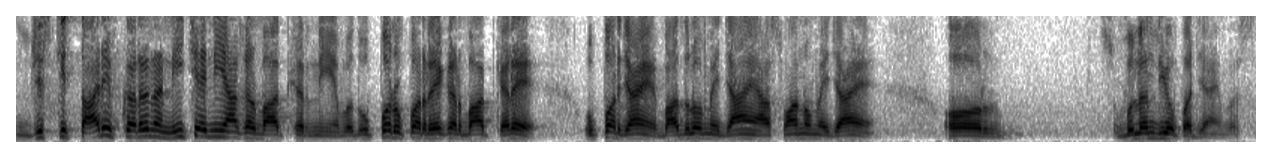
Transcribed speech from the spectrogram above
جس کی تعریف کر رہے نا نیچے نہیں آ کر بات کرنی ہے بس اوپر اوپر رہ کر بات کرے۔ اوپر جائیں بادلوں میں جائیں آسمانوں میں جائیں اور بلندیوں پر جائیں بس۔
